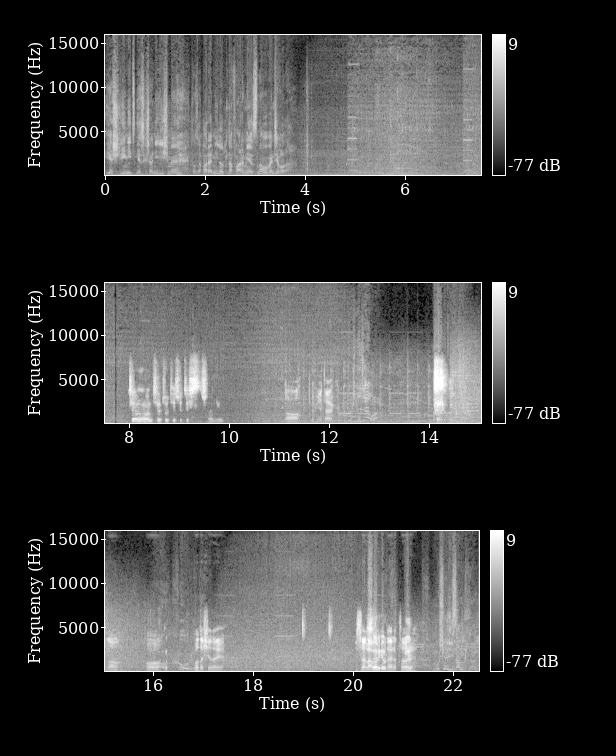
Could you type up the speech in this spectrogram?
Jeśli nic nie schrzaniliśmy, to za parę minut na farmie znowu będzie woda. Czemu mam przeczucie, że coś strzelił? No, pewnie tak. Coś nie działa. No. O, woda się leje. I zalała Serio? generatory. Musieli zamknąć.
